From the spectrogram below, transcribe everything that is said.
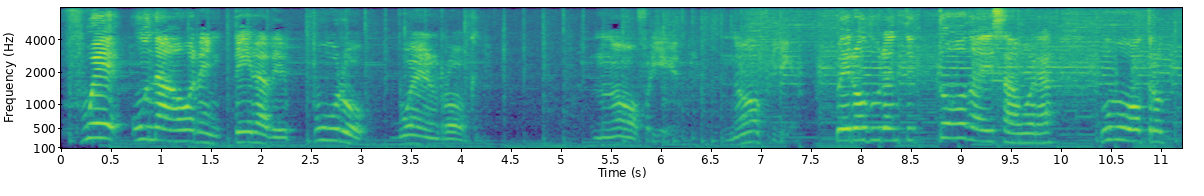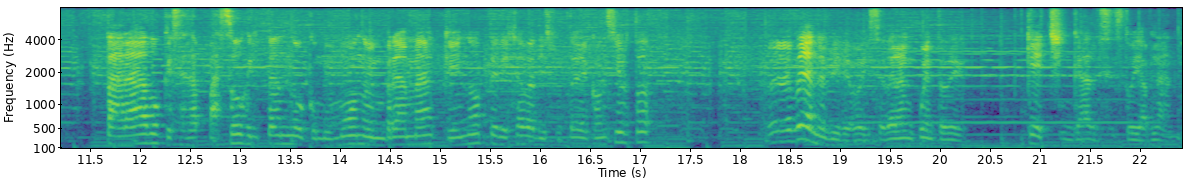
Fue una hora entera de puro buen rock. No frieguen, no frieguen. Pero durante toda esa hora hubo otro tarado que se la pasó gritando como mono en brama que no te dejaba disfrutar el concierto. Eh, vean el video y se darán cuenta de qué chingales estoy hablando.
